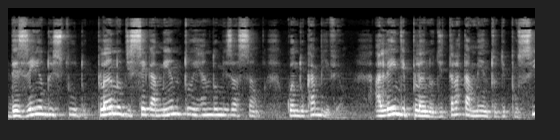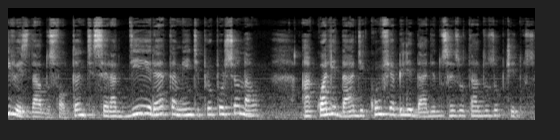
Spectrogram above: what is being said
desenho do estudo, plano de cegamento e randomização, quando cabível. Além de plano de tratamento de possíveis dados faltantes, será diretamente proporcional à qualidade e confiabilidade dos resultados obtidos.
